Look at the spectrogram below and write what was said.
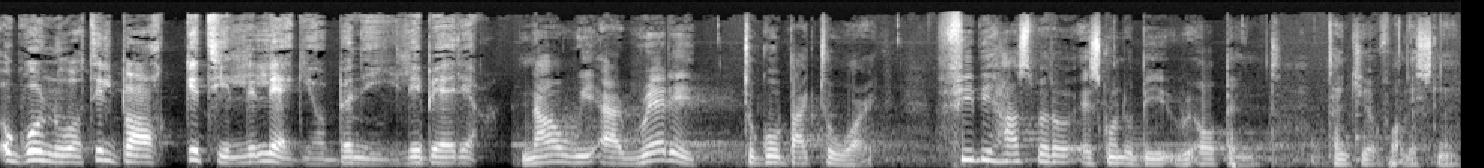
og går nå tilbake til legejobben i Liberia. Now we are ready to go back to work. Phoebe Hospital is going to be reopened. Thank you for listening.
